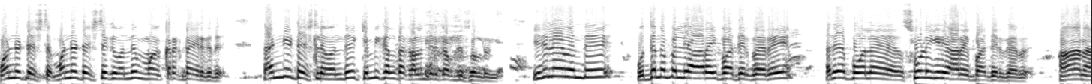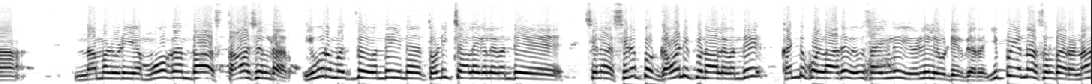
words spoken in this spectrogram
மண்ணு டெஸ்ட் மண்ணு டெஸ்ட்டுக்கு வந்து கரெக்டா இருக்குது. தண்ணி டெஸ்ட்ல வந்து கெமிக்கல் தான் கலந்துருக்கு அப்படின்னு சொல்றீங்க. இதுல வந்து உத்தனப்பள்ளி ஆராய் பார்த்திருக்காரு அதே போல சூளகிரி ஆராய் பார்த்திருக்காரு ஆனா நம்மளுடைய மோகன்தாஸ் தாசில்தார். இவர் மட்டும் வந்து இந்த தொழிற்சாலைகளை வந்து சில சிறப்பு கவனிப்புனால வந்து கண்டுகொள்ளாத விவசாயிகளை வெளியில விட்டிருக்காரு. இப்போ என்ன சொல்றாருன்னா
